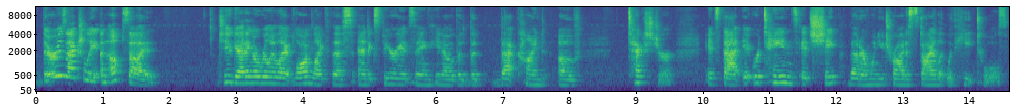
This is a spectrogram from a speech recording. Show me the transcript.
there is actually an upside to getting a really light blonde like this and experiencing, you know, the, the that kind of texture. It's that it retains its shape better when you try to style it with heat tools.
